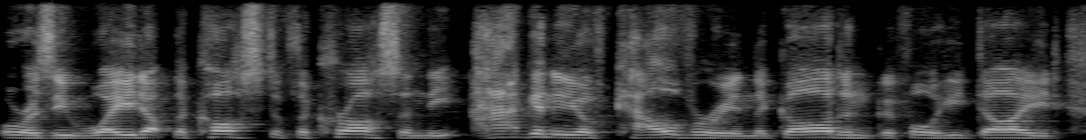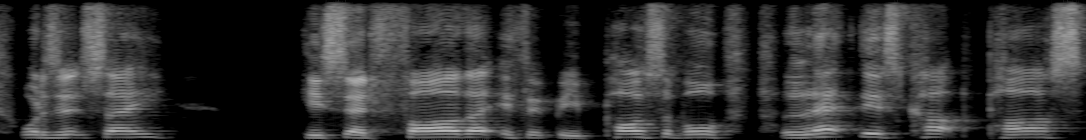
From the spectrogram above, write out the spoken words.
or as he weighed up the cost of the cross and the agony of Calvary in the garden before he died, what does it say? He said, Father, if it be possible, let this cup pass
